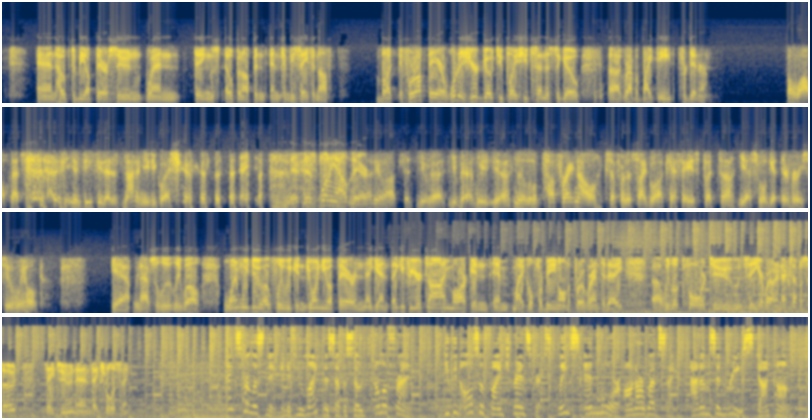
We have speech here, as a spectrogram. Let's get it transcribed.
and hope to be up there soon when things open up and, and can be safe enough. But if we're up there, what is your go-to place you'd send us to go uh, grab a bite to eat for dinner? Oh wow, that's in DC. That is not an easy question. there, there's plenty out there. Plenty of options. You bet. You bet. We yeah, a little tough right now, except for the sidewalk cafes. But uh, yes, we'll get there very soon. We hope. Yeah, absolutely. Well, when we do, hopefully we can join you up there. And again, thank you for your time, Mark and, and Michael, for being on the program today. Uh, we look forward to seeing everybody on our next episode. Stay tuned, and thanks for listening. Thanks for listening. And if you like this episode, tell a friend. You can also find transcripts, links, and more on our website, adamsandreese.com.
